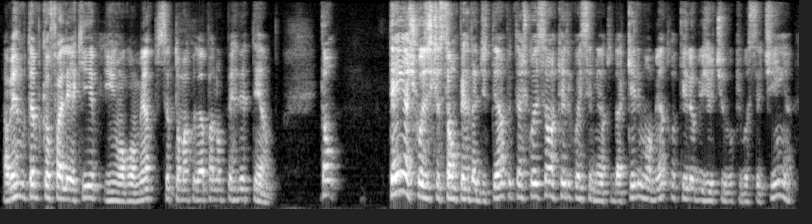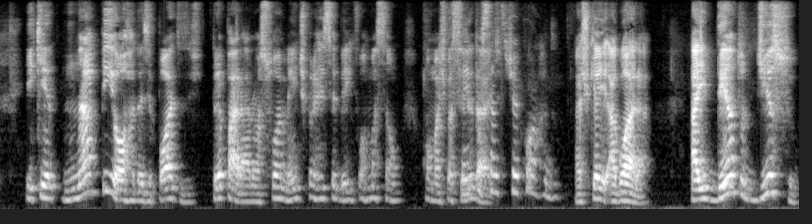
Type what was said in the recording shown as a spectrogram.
Ao mesmo tempo que eu falei aqui, em algum momento, você tomar cuidado para não perder tempo. Então, tem as coisas que são perda de tempo e tem as coisas que são aquele conhecimento daquele momento, com aquele objetivo que você tinha e que, na pior das hipóteses, prepararam a sua mente para receber informação com mais facilidade. 100% de acordo. Acho que é aí. Agora, aí dentro disso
